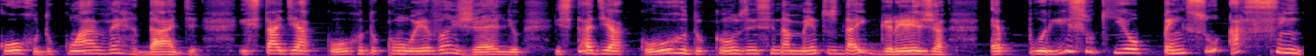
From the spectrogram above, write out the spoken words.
acordo com a verdade, está de acordo com o Evangelho, está de acordo com os ensinamentos da igreja. É por isso que eu penso assim.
